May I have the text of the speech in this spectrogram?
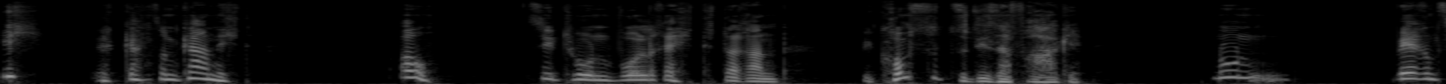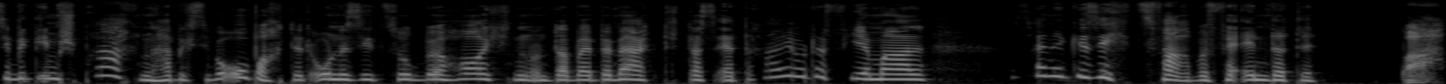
»Ich? Ganz und gar nicht.« »Oh, Sie tun wohl recht daran. Wie kommst du zu dieser Frage?« »Nun, während Sie mit ihm sprachen, habe ich Sie beobachtet, ohne Sie zu behorchen, und dabei bemerkt, dass er drei oder viermal seine Gesichtsfarbe veränderte.« »Bah!«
